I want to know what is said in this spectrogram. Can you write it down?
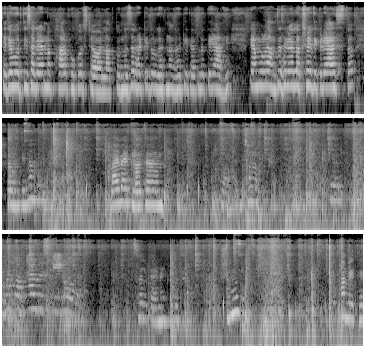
त्याच्यावरती सगळ्यांना फार फोकस ठेवावा लागतो. नजर हटी दुर्घटना घटी त्यातलं ते आहे. त्यामुळं आमचं सगळं लक्ष तिकडे असतं. वरती ना. बाय बाय क्लॉथन चलो. चल काय नाही करत. शिमू? थांब येथे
